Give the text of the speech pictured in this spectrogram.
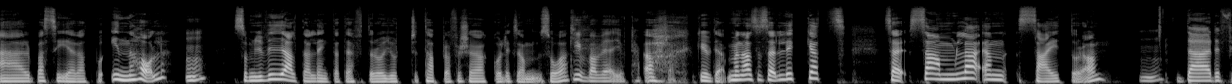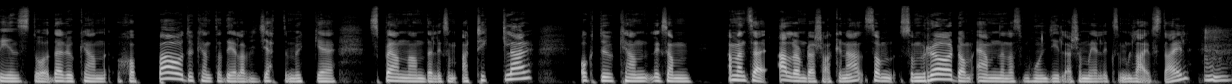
är baserat på innehåll. Mm. Som ju vi alltid har längtat efter och gjort tappra försök och liksom så. Gud vad vi har gjort tappra Ah, Gud ja. Men alltså så här, lyckats så här, samla en sajt då, då Mm. där det finns då, där du kan shoppa och du kan ta del av jättemycket spännande liksom, artiklar. Och du kan liksom, men så här, alla de där sakerna som, som rör de ämnena som hon gillar, som är liksom lifestyle. Mm.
